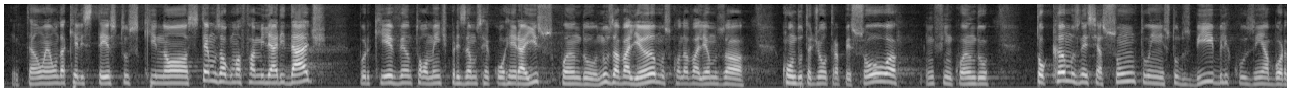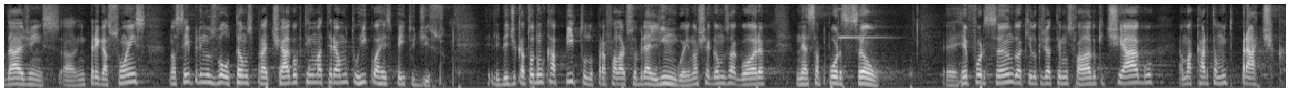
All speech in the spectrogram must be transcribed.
Então, é um daqueles textos que nós temos alguma familiaridade, porque eventualmente precisamos recorrer a isso quando nos avaliamos, quando avaliamos a conduta de outra pessoa, enfim, quando tocamos nesse assunto em estudos bíblicos, em abordagens, ah, em pregações, nós sempre nos voltamos para Tiago, que tem um material muito rico a respeito disso. Ele dedica todo um capítulo para falar sobre a língua, e nós chegamos agora nessa porção, é, reforçando aquilo que já temos falado, que Tiago é uma carta muito prática.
